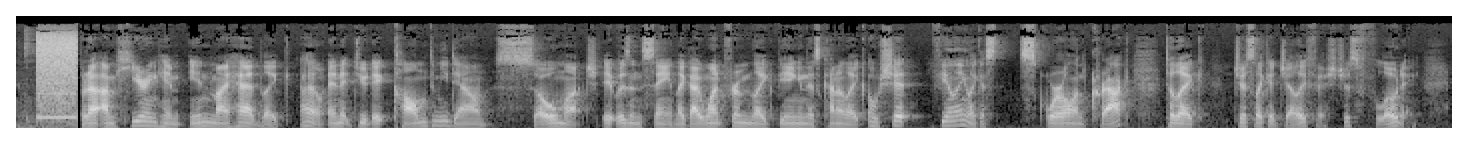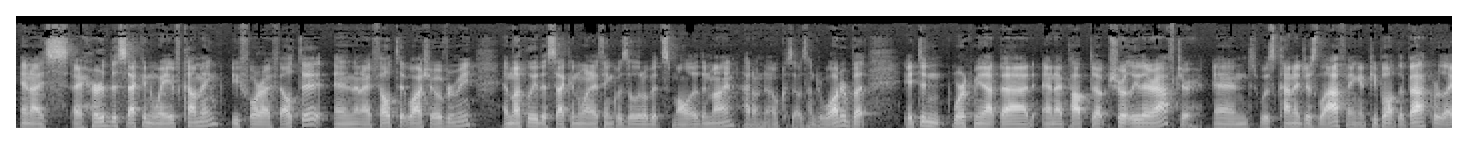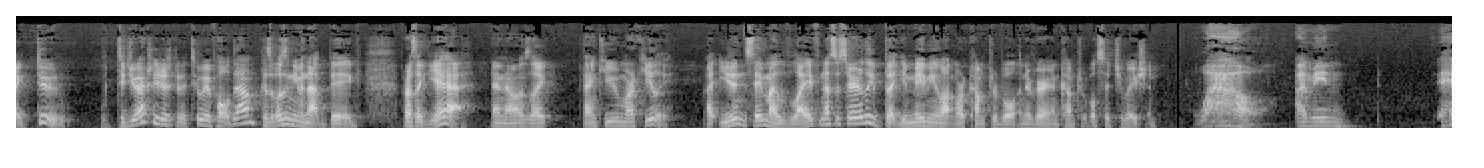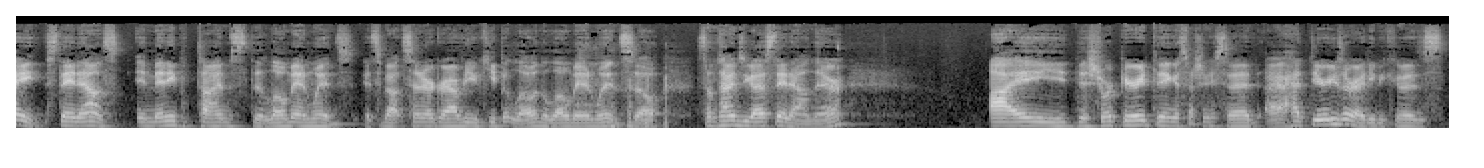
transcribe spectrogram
but I, I'm hearing him in my head, like, oh, and it, dude, it calmed me down so much. It was insane. Like, I went from like being in this kind of like, oh shit feeling, like a squirrel on crack, to like just like a jellyfish, just floating. And I, I heard the second wave coming before I felt it, and then I felt it wash over me. And luckily, the second one I think was a little bit smaller than mine. I don't know because I was underwater, but it didn't work me that bad. And I popped up shortly thereafter and was kind of just laughing. And people out the back were like, dude, did you actually just get a two wave hold down? Because it wasn't even that big. But I was like, yeah. And I was like, thank you, Mark Healy. I, you didn't save my life necessarily, but you made me a lot more comfortable in a very uncomfortable situation. Wow. I mean, hey, stay down. In many times, the low man wins. It's about center of gravity. You keep it low, and the low man wins. So sometimes you gotta stay down there. I the short period thing, especially I said I had theories already because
